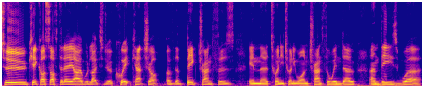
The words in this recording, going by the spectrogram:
To kick us off today, I would like to do a quick catch up of the big transfers in the 2021 transfer window, and these were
